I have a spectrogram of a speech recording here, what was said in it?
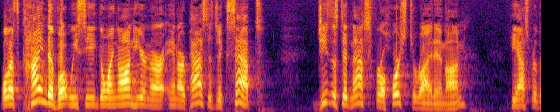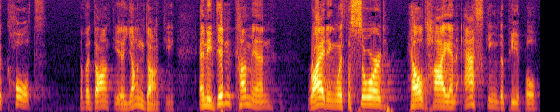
Well, that's kind of what we see going on here in our, in our passage, except Jesus didn't ask for a horse to ride in on, he asked for the colt of a donkey, a young donkey. And he didn't come in riding with the sword held high and asking the people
